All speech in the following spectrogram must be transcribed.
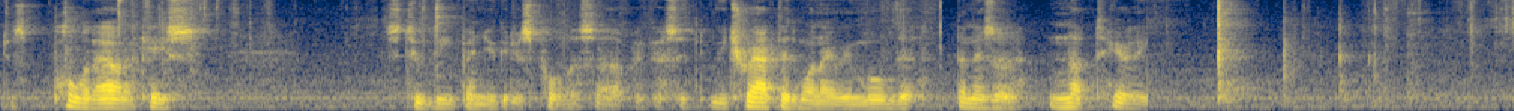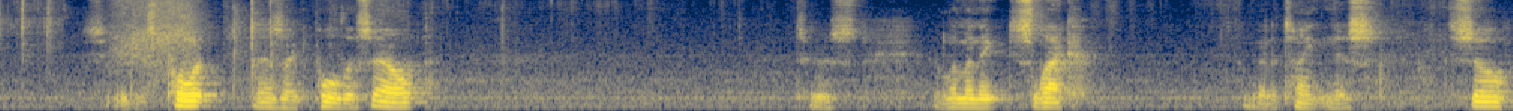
Just pull it out in case it's too deep and you could just pull this out because it retracted when I removed it. Then there's a nut here. So you just pull it. As I pull this out, to eliminate slack, I'm going to tighten this so.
